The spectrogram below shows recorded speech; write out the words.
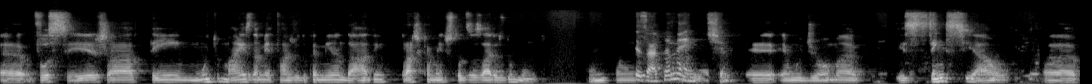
uh, você já tem muito mais da metade do caminho andado em praticamente todas as áreas do mundo. Então, Exatamente. É, é um idioma essencial uh,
